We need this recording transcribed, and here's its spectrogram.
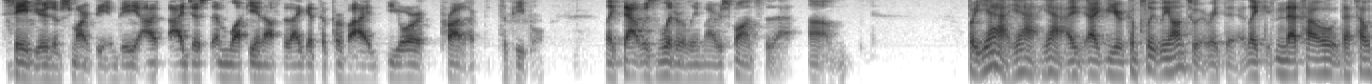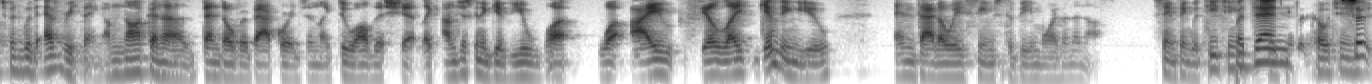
saviors of Smartbnb. I, I just am lucky enough that I get to provide your product to people. Like that was literally my response to that. Um, but yeah, yeah, yeah, I, I, you're completely onto it right there. Like, and that's how that's how it's been with everything. I'm not gonna bend over backwards and like do all this shit. Like, I'm just gonna give you what what I feel like giving you and that always seems to be more than enough. Same thing with teaching, but then coaching. So,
